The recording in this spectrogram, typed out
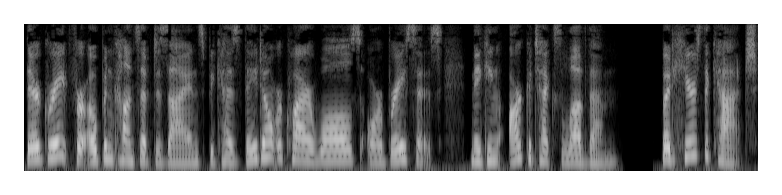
They're great for open concept designs because they don't require walls or braces, making architects love them. But here's the catch.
